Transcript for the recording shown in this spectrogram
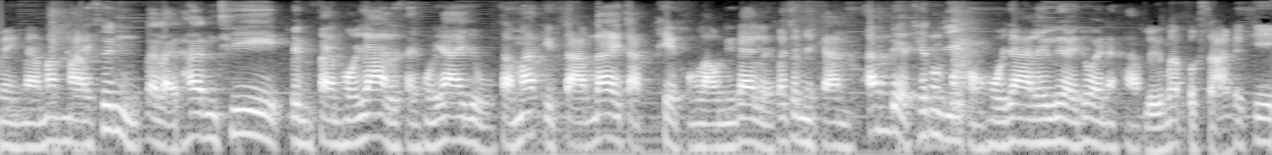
หม่ๆมามากมาย ซึ่งหลายๆท่านที่เป็นแฟนโฮย่าหรือใส่โฮย่าอยู่ สามารถติดตามได้จากเพจของเรานี้ได้เลย ก็จะมีการอัปเดตเทคโนโลยีของโฮย่าเรื่อยๆด้วยนะครับหรือมาปรึกษาได้ที่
